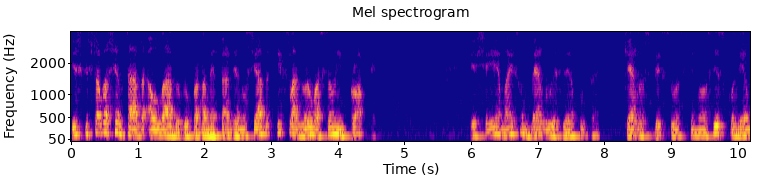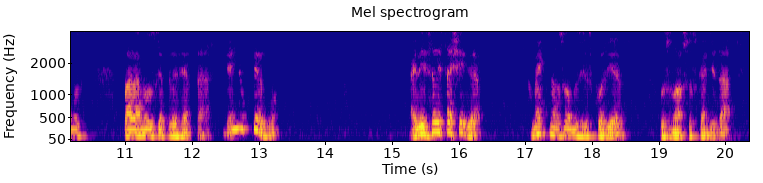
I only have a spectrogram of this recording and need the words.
disse que estava sentada ao lado do parlamentar denunciado e flagrou ação imprópria. Esse aí é mais um belo exemplo daquelas pessoas que nós escolhemos para nos representar. E aí eu pergunto: a eleição está chegando. Como é que nós vamos escolher os nossos candidatos?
